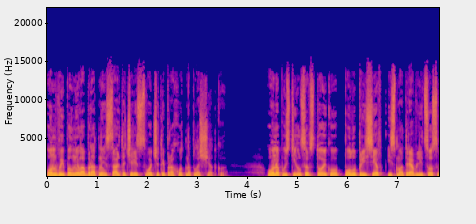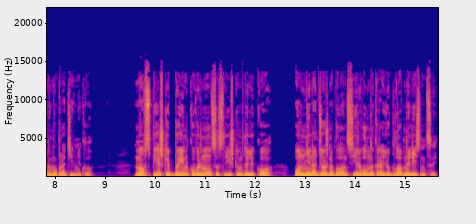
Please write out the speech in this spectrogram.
он выполнил обратное сальто через сводчатый проход на площадку. Он опустился в стойку, полуприсев и смотря в лицо своему противнику. Но в спешке Бэйн кувырнулся слишком далеко. Он ненадежно балансировал на краю главной лестницы,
